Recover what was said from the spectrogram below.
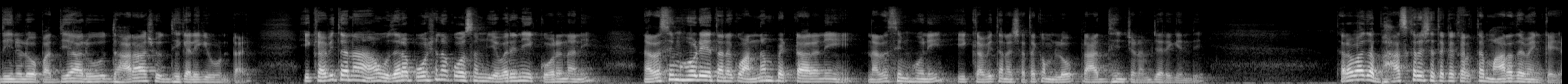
దీనిలో పద్యాలు ధారాశుద్ధి కలిగి ఉంటాయి. ఈ కవితన ఉదర పోషణ కోసం ఎవరినీ కోరనని నరసింహుడే తనకు అన్నం పెట్టాలని నరసింహుని ఈ కవితన శతకంలో ప్రార్థించడం జరిగింది. తర్వాత భాస్కర శతకకర్త మారద వెంకయ్య.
